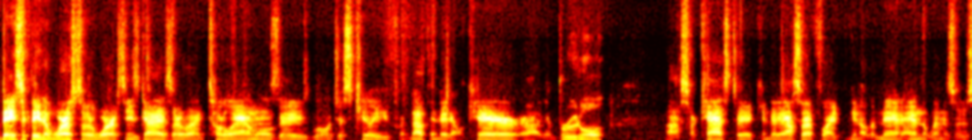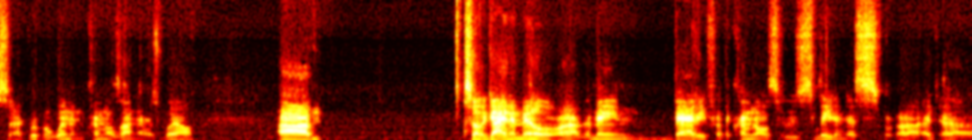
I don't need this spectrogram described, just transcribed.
basically the worst of the worst. These guys are like total animals. They will just kill you for nothing. They don't care. Uh, they're brutal, uh, sarcastic, and then they also have like you know the men and the women. So there's a group of women criminals on there as well. Um, so the guy in the middle, uh, the main baddie for the criminals, who's leading this uh, uh,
